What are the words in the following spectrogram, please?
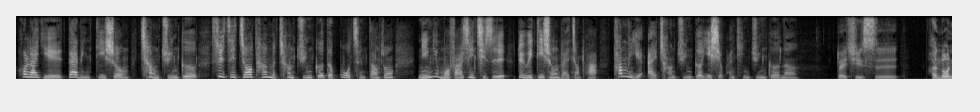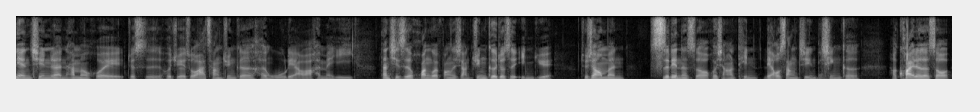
后来也带领弟兄唱军歌，所以在教他们唱军歌的过程当中，您有没有发现，其实对于弟兄来讲的话，他们也爱唱军歌，也喜欢听军歌呢？对，其实。很多年轻人他们会就是会觉得说啊，唱军歌很无聊啊，很没意义。但其实换个方式想，军歌就是音乐，就像我们失恋的时候会想要听疗伤情情歌，啊，快乐的时候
